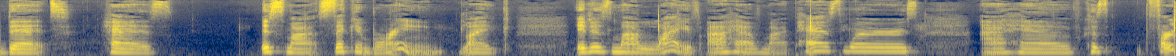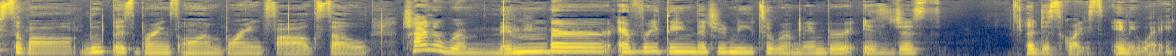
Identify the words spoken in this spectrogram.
that has, it's my second brain. Like, it is my life. I have my passwords. I have, because first of all, lupus brings on brain fog. So, trying to remember everything that you need to remember is just a disgrace anyway.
